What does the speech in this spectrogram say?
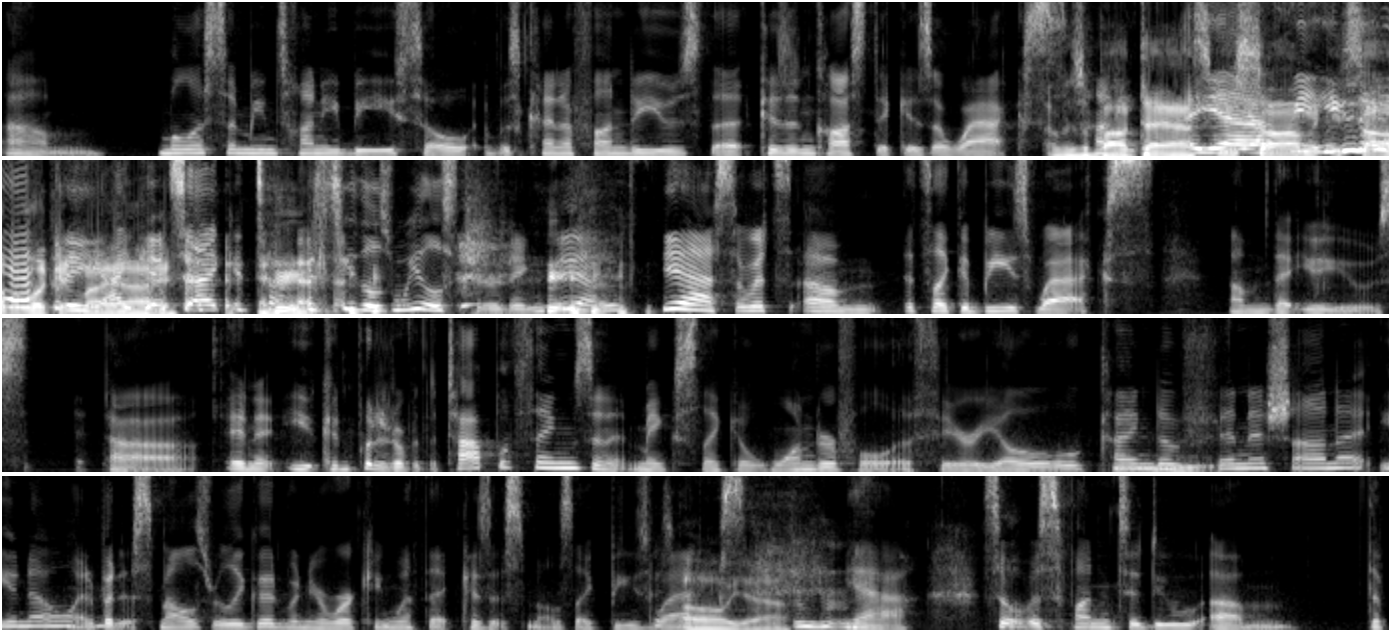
Um, Melissa means honeybee, so it was kind of fun to use the because encaustic is a wax. I was about to ask. You saw you saw the look in my I eye. Could, I could, tell, I see those wheels turning. yeah, yeah. So it's um, it's like a beeswax um, that you use, uh, and it you can put it over the top of things, and it makes like a wonderful ethereal kind of finish on it, you know. And, but it smells really good when you're working with it because it smells like beeswax. Oh yeah. Yeah. So it was fun to do um, the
